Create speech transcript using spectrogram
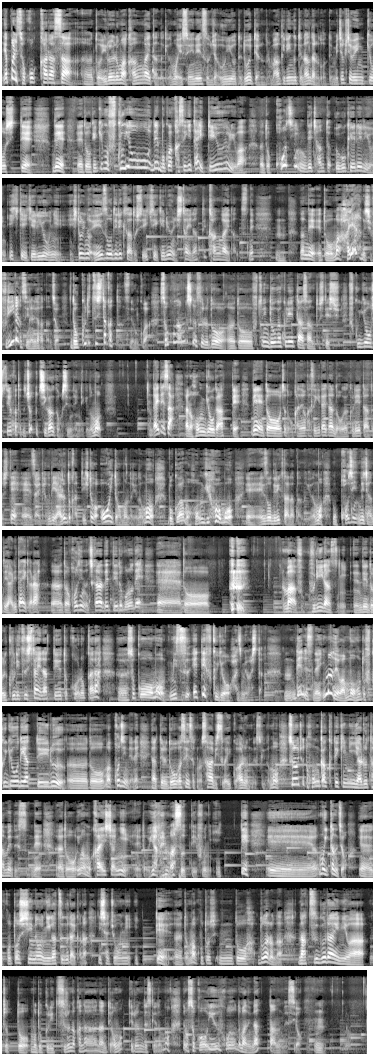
やっぱりそこからさ、いろいろまあ考えたんだけども、SNS のじゃあ運用ってどうやってやるんだろう、マーケティングって何だろうとかってめちゃくちゃ勉強して、で、えっ、ー、と、結局副業で僕は稼ぎたいっていうよりは、と個人でちゃんと動けれるように、生きていけるように、一人の映像ディレクターとして生きていけるようにしたいなって考えたんですね。うん。なんで、えっ、ー、と、まあ早い話、フリーランスになりたかったんですよ。独立したかったんですね、僕は。そこがもしかすると、と、普通に動画クリエイターさんとして副業してる方とちょっと違うかもしれないんだけども、大体さ、あの、本業があって、で、えっと、ちょっとお金を稼ぎたいから動画クリエイターとして、えー、在宅でやるとかっていう人が多いと思うんだけども、僕はもう本業も、えー、映像ディレクターだったんだけども、もう個人でちゃんとやりたいから、うんと、個人の力でっていうところで、えー、っと、まあ、フリーランスに、で、独立したいなっていうところから、そこをもう見据えて副業を始めました。でですね、今ではもう本当副業でやっている、とまあ、個人でね、やってる動画制作のサービスが一個あるんですけども、それをちょっと本格的にやるためですね、と今も会社に、えー、と辞めますっていうふうに言って、えー、もう行ったんですよ。えー、今年の2月ぐらいかな、に社長に行って、えっ、ー、と、まあ、今年、うんと、どうだろうな、夏ぐらいにはちょっともう独立するのかな、なんて思ってるんですけども、でもそこを言うほどまでなったんですよ。うん。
